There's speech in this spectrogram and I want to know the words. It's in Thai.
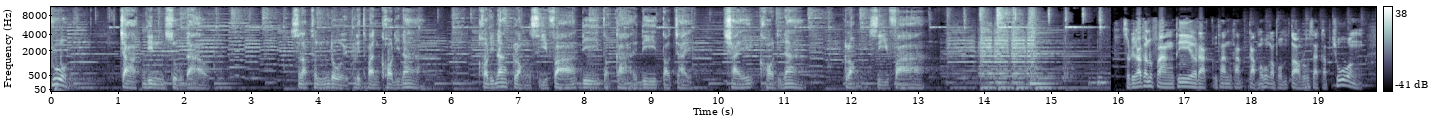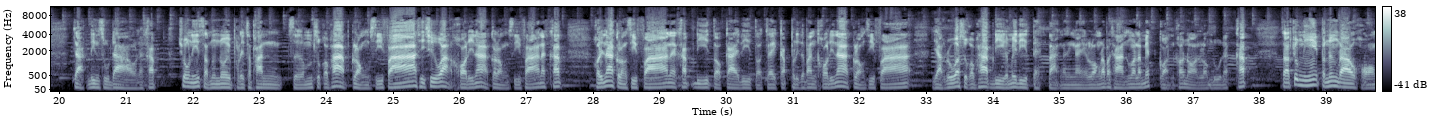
ช่วงจากดินสู่ดาว สนับสนุนโดยผลิตภัณฑ์คอร์ดิน่าคอร์ดิน่ากล่องสีฟ้าดีต่อกายดีต่อใจ ใช้คอร์ดิน่ากล่องสีฟ้า สวัสดีครับท่านผู้ฟังที่รักทุกท่านครับ กลับมาพบกับผมตอบลุงศักดิ์กับช่วง จากดินสู่ดาวนะครับ ช่วงนี้สนับสนุนโดยผลิตภัณฑ์เสริมสุขภาพกล่องสีฟ้าที่ชื่อว่าคอร์ดิน่ากล่องสีฟ้านะครับคอร์ดิน่ากล่องสีฟ้านะครับดีต่อกายดีต่อใจกับผลิตภัณฑ์คอร์ดิน่ากล่องสีฟ้า อยากรู้ว่าสุขภาพดีกับไม่ดีแตกต่างกันยังไง ลองรับประทานวันละเม็ดก่อนเข้านอนลองดูนะครับสำหรับช่วงนี้เป็นเรื่องราวของ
